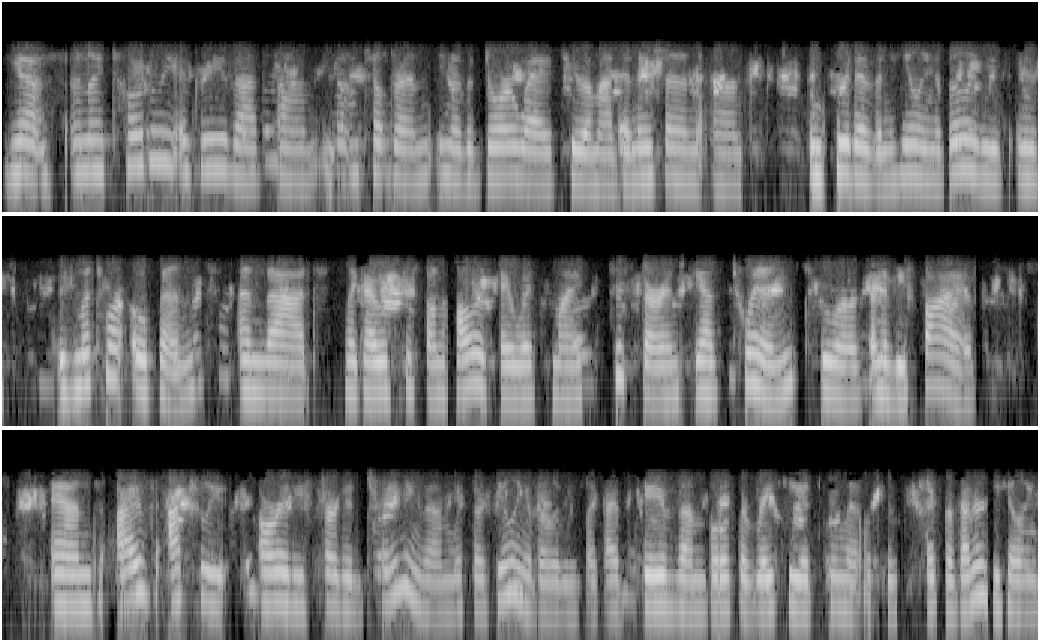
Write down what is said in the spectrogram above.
Yes, and I totally agree that um, young children, you know, the doorway to imagination and intuitive and healing abilities is is much more open, and that like I was just on holiday with my sister, and she has twins who are going to be five, and I've actually already started training them with their healing abilities. Like I gave them both a Reiki attunement, which is a type of energy healing,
